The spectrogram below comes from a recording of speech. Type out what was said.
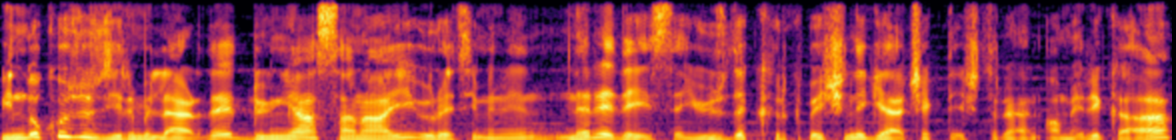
1920'lerde dünya sanayi üretiminin neredeyse %45'ini gerçekleştiren Amerika,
